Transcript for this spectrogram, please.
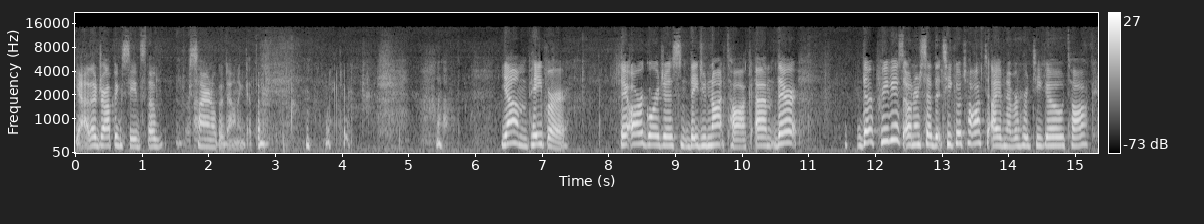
Yeah, they're dropping seeds. Though Siren will go down and get them later. Yum, paper. They are gorgeous. They do not talk. Um, their their previous owner said that Tico talked. I have never heard Tico talk.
